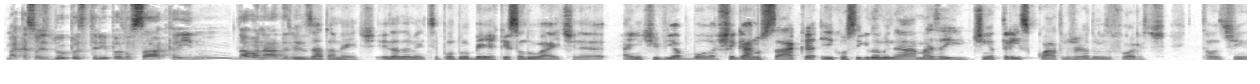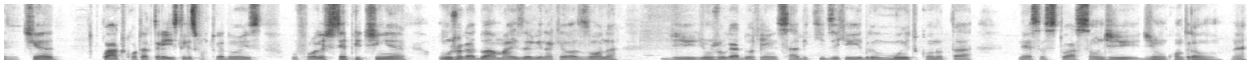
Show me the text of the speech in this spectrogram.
marcações duplas, triplas no saca e não dava nada, né? Exatamente, exatamente. Você pontuou bem a questão do White, né? A gente via a bola chegar no saca e conseguir dominar, mas aí tinha três, quatro jogadores do Forest. Então tinha, tinha 4 contra 3, 3 contra 2. O Forest sempre tinha um jogador a mais ali naquela zona de, de um jogador que a gente sabe que desequilibra muito quando tá nessa situação de, de um contra um, né?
